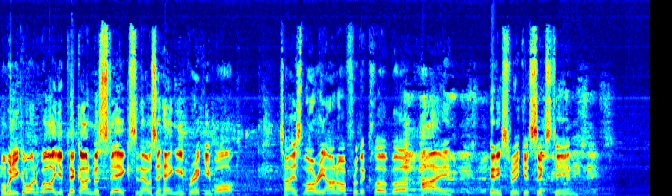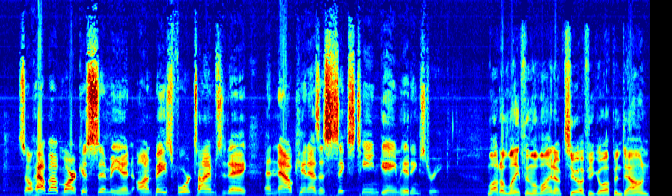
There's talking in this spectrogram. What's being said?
Well, when you're going well, you pick on mistakes, and that was a hanging breaking ball. Ties Laureano for the club uh, high hitting streak at 16. So how about Marcus Semien on base four times today, and now Ken has a 16-game hitting streak. A lot of length in the lineup too. If you go up and down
